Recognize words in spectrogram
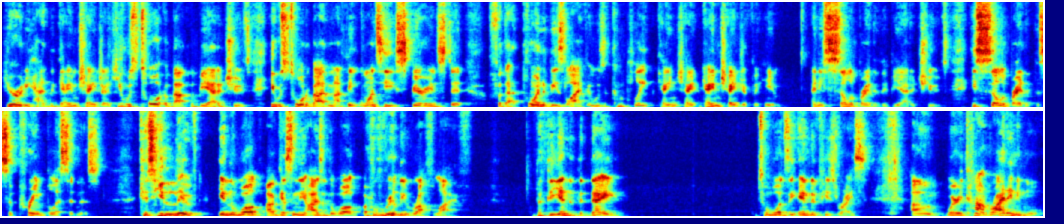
He already had the game changer. He was taught about the Beatitudes. He was taught about. And I think once he experienced it, for that point of his life, it was a complete game, cha- game changer for him. And he celebrated the Beatitudes. He celebrated the supreme blessedness because he lived in the world, I guess, in the eyes of the world, a really rough life. But at the end of the day, towards the end of his race, um, where he can't ride anymore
